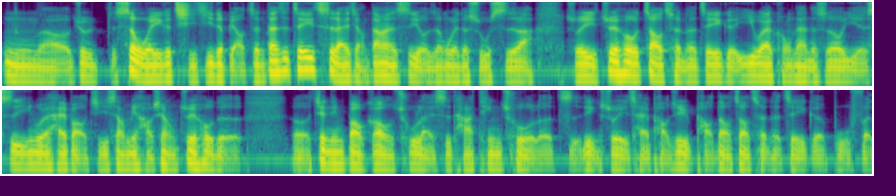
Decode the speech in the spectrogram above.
嗯，然后就设为一个奇迹的表征，但是这一次来讲，当然是有人为的疏失啦，所以最后造成了这个意外空难的时候，也是因为海保机上面好像最后的。呃，鉴定报告出来是他听错了指令，所以才跑进跑道造成了这个部分。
